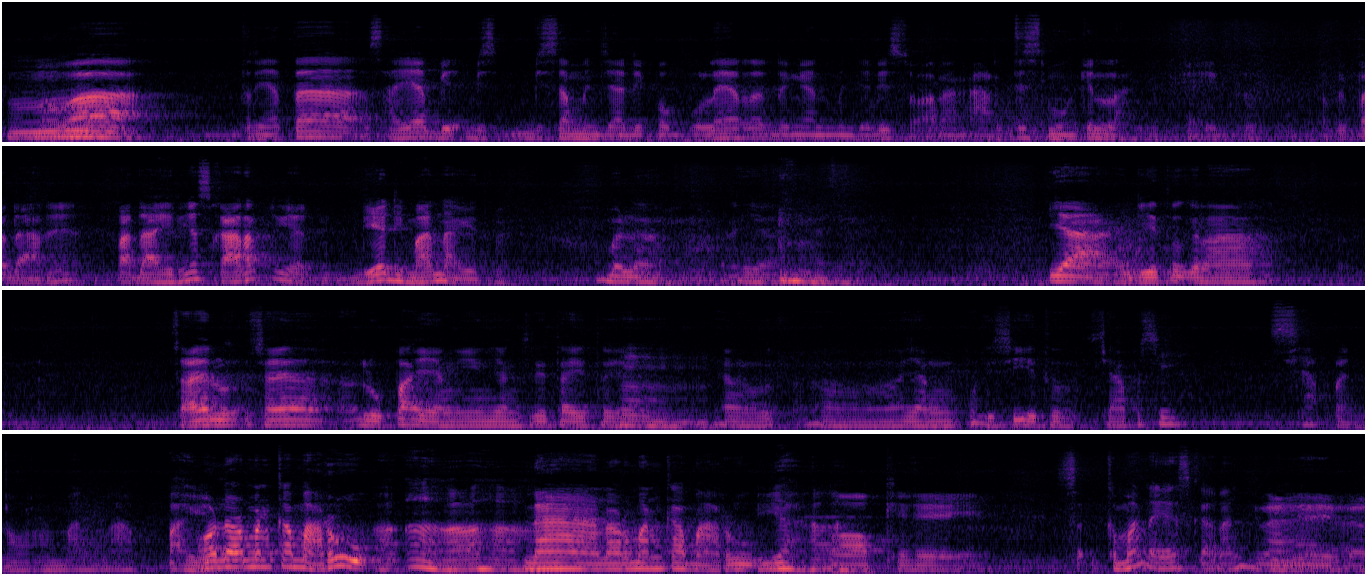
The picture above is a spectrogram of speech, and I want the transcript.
bahwa ternyata saya bi- bis- bisa menjadi populer dengan menjadi seorang artis mungkin lah gitu, kayak itu tapi pada akhirnya pada akhirnya sekarang ya dia di mana gitu benar ya ya, ya gitu lah saya saya lupa yang yang, yang cerita itu ya. Hmm. yang eh, yang polisi itu. Siapa sih? Siapa? Ya? Norman apa ya? Oh Norman Kamaru. Ah, ah, ah, ah. nah Norman Kamaru. Iya. oke. Se- ke mana ya sekarang? Nah Iya. itu.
